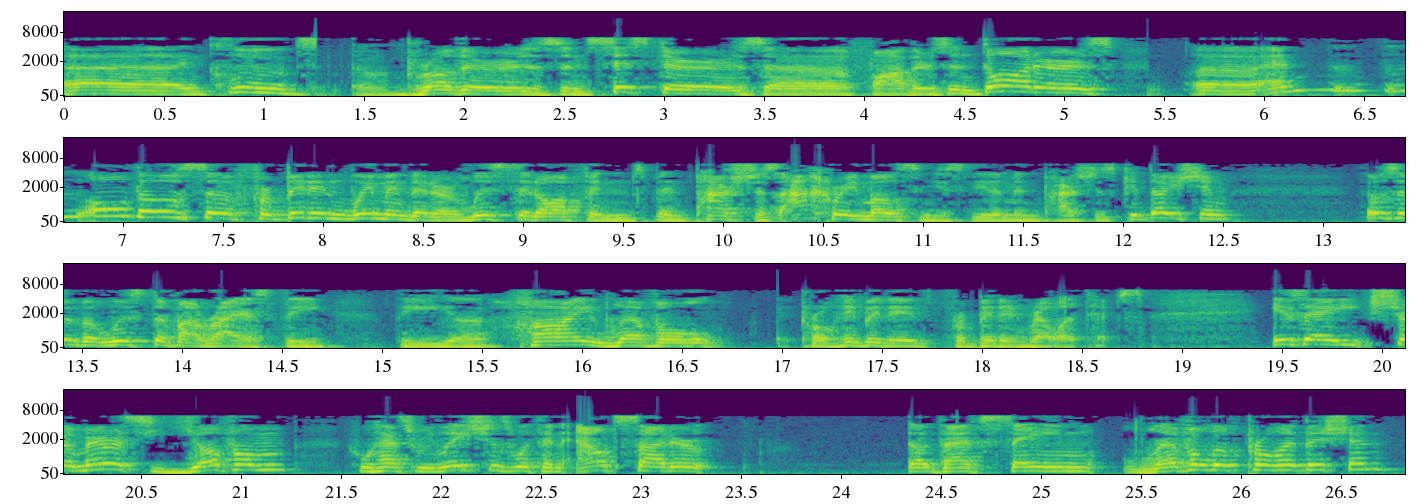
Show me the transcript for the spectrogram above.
uh, includes uh, brothers and sisters, uh, fathers and daughters, uh, and all those uh, forbidden women that are listed off in, in Parshas Achrimos, and you see them in Parshas Kedoshim. Those are the list of Arias, the the uh, high level prohibited, forbidden relatives. Is a shomeris yavam who has relations with an outsider that same level of prohibition?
